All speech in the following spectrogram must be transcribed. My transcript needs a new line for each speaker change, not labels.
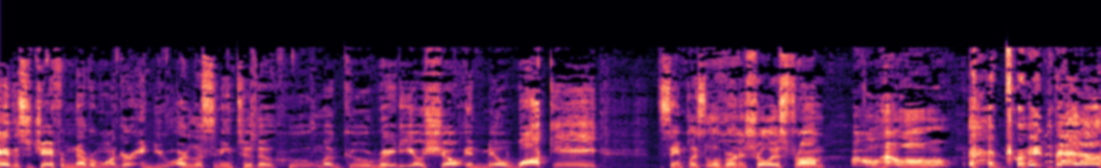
Hey, this is Jay from Never Wonder, and you are listening to the Who Magoo radio show in Milwaukee, the same place that Laverne and Shirley is from.
Oh, hello.
Great beer.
